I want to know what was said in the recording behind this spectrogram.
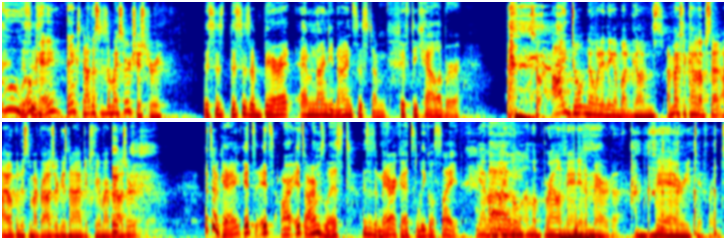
Ooh This is- okay thanks now this is in my search history This is this is a Barrett M99 system, 50 caliber. so I don't know anything about guns I'm actually kind of upset I opened this in my browser because now I have to clear my browser It's okay. It's it's ar- it's Armslist. This is America. It's a legal site. yeah but Michael Um, I'm a brown man in America very different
